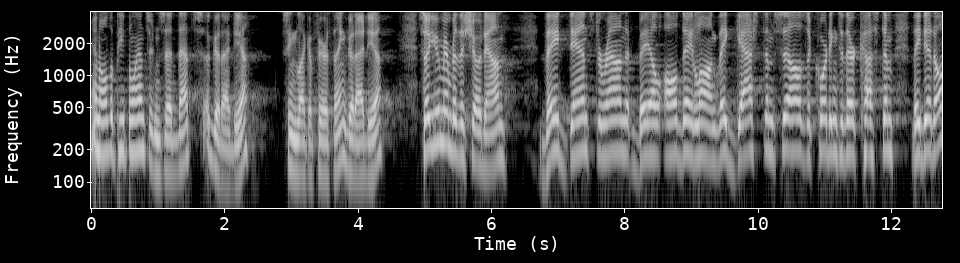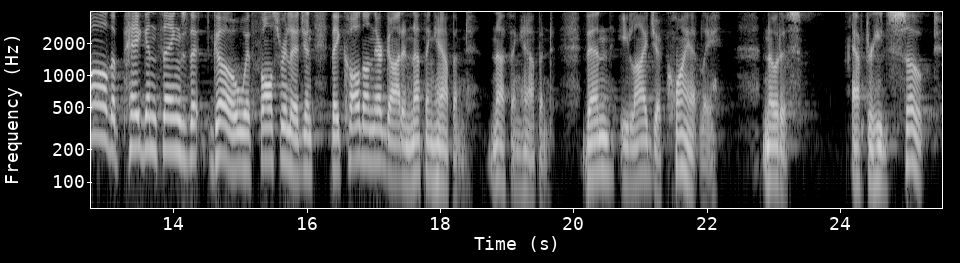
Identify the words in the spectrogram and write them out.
And all the people answered and said, that's a good idea. Seemed like a fair thing, good idea. So you remember the showdown. They danced around at Baal all day long. They gashed themselves according to their custom. They did all the pagan things that go with false religion. They called on their God and nothing happened. Nothing happened. Then Elijah quietly, notice, after he'd soaked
